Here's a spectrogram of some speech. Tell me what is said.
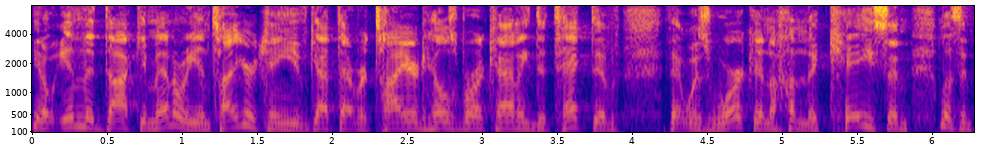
you know, in the documentary in Tiger King, you've got that retired Hillsborough County detective that was working on the case. And listen,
